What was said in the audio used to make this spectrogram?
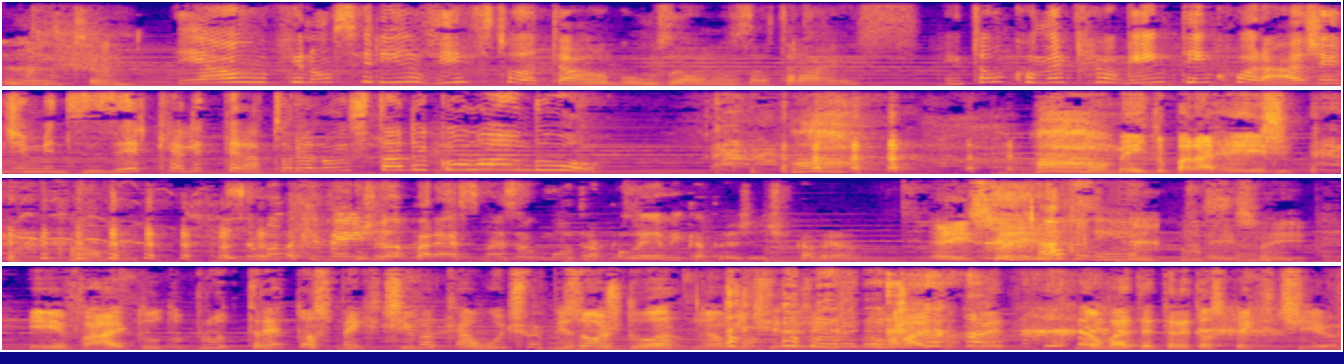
muito. E é algo que não seria visto até alguns anos atrás. Então, como é que alguém tem coragem de me dizer que a literatura não está decolando? Ah, Momento para rage. calma. Semana que vem já aparece mais alguma outra polêmica pra gente ficar bravo. É isso aí. Ah, sim. ah, É sim. isso aí. E vai tudo pro Tretospectiva, que é o último episódio do ano. Não, mentira, gente. Não vai, tre... não vai ter Tretospectiva.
